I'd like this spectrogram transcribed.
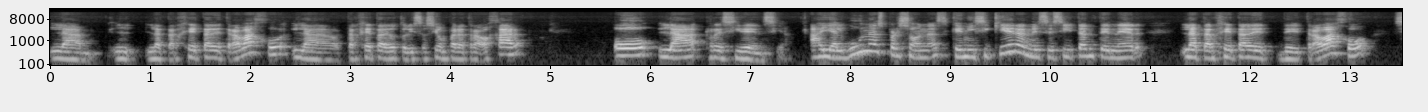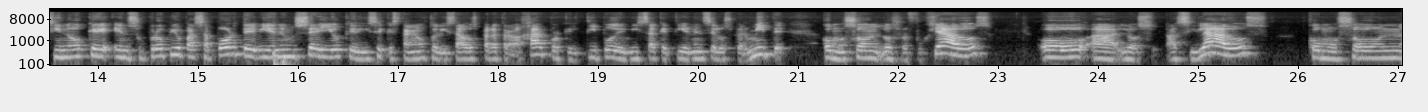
la, tarjeta de trabajo, la tarjeta de autorización para trabajar o la residencia. Hay algunas personas que ni siquiera necesitan tener la tarjeta de, trabajo, sino que en su propio pasaporte viene un sello que dice que están autorizados para trabajar porque el tipo de visa que tienen se los permite, como son los refugiados o ah, los asilados, como son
